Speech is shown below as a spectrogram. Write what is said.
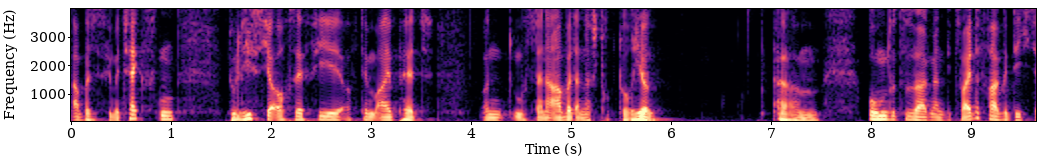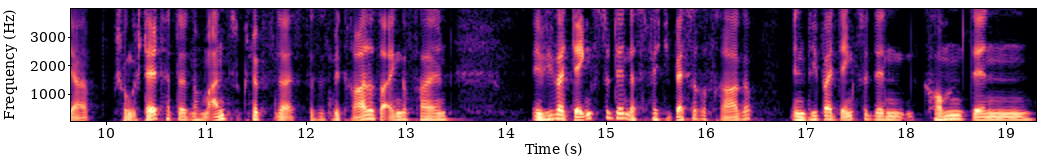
arbeitest viel mit Texten, du liest ja auch sehr viel auf dem iPad und musst deine Arbeit anders strukturieren. Ähm, um sozusagen an die zweite Frage, die ich ja schon gestellt hatte, nochmal anzuknüpfen, da ist, das ist mir gerade so eingefallen. Inwieweit denkst du denn, das ist vielleicht die bessere Frage, Inwieweit denkst du denn, kommen denn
